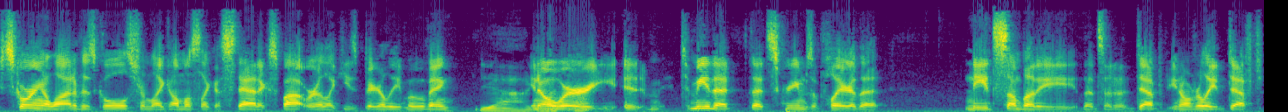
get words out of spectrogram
scoring a lot of his goals from like almost like a static spot where like he's barely moving. Yeah, you know, where it, to me that that screams a player that needs somebody that's at a depth, you know, really deft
